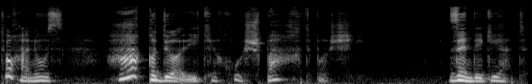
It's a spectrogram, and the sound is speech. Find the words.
تو هنوز حق داری که خوشبخت باشی. زندگیت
